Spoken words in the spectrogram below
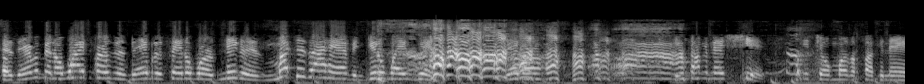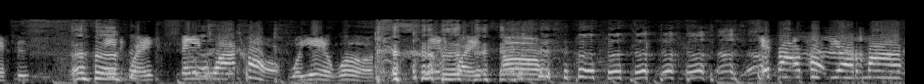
has there ever been a white person that's been able to say the word nigga as much as I have and get away with it? nigga. Keep talking that shit. Get your motherfucking asses. Anyway, ain't why I called. Well, yeah, it was. Anyway, um, if I don't talk to y'all tomorrow,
